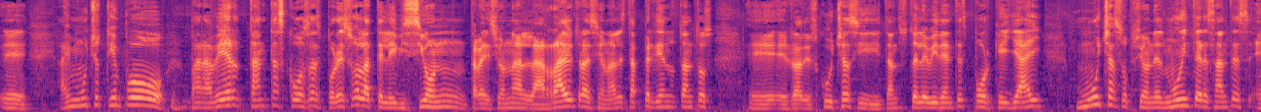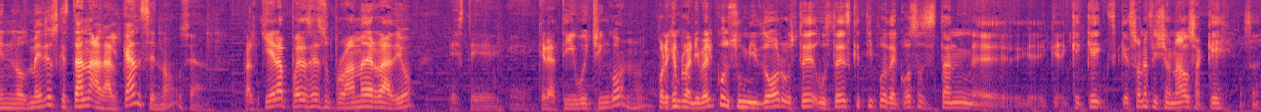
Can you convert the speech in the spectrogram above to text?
eh, hay mucho tiempo para ver tantas cosas, por eso la televisión tradicional, la radio tradicional está perdiendo tantos eh, radioescuchas y tantos televidentes porque ya hay muchas opciones muy interesantes en los medios que están al alcance, ¿no? O sea, cualquiera puede hacer su programa de radio este eh, creativo y chingón, ¿no? Por ejemplo, a nivel consumidor, usted, ¿ustedes qué tipo de cosas están, eh, que, que- que- que son aficionados a qué? O sea,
